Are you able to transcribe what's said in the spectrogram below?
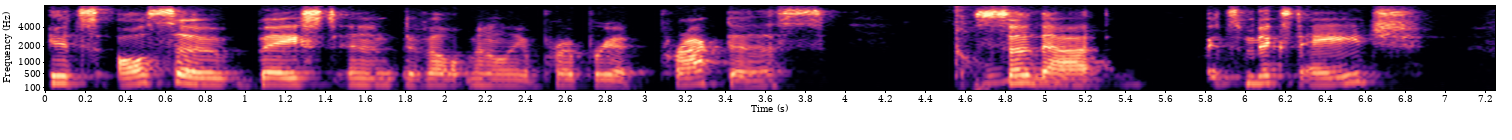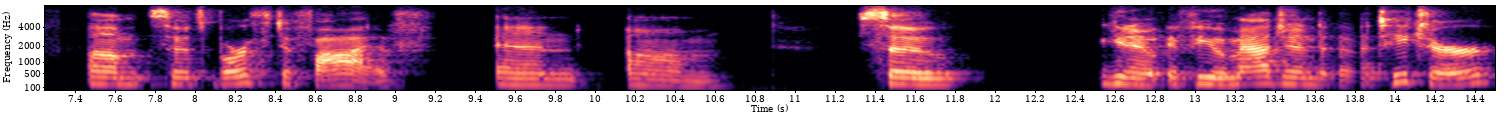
It's also based in developmentally appropriate practice cool. so that it's mixed age. Um, so it's birth to five. And um, so, you know, if you imagined a teacher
